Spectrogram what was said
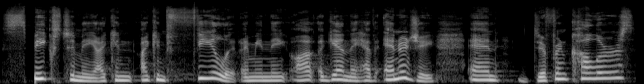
speaks to me. I can I can feel it. I mean, they uh, again they have energy and different colors.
